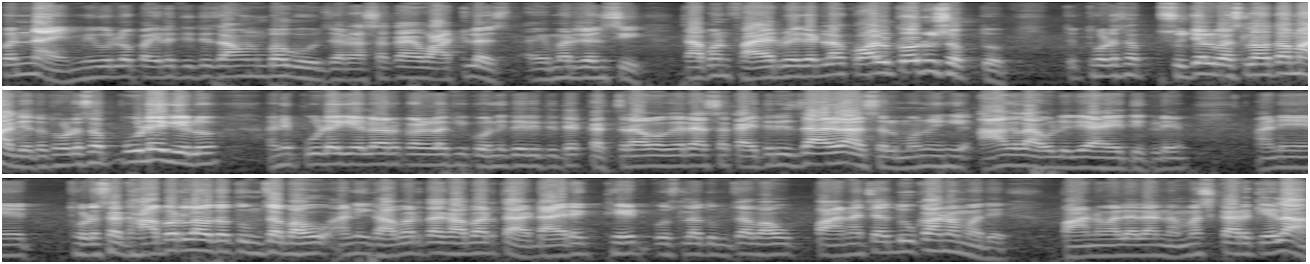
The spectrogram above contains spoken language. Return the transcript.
पण नाही मी बोललो पहिलं तिथे जाऊन बघू. जर असं काय वाटलंच एमर्जन्सी तर आपण फायर ब्रिगेडला कॉल करू शकतो. तर थोडंसं सुजल बसला होता मागे. तर थोडंसं पुढे गेलो. आणि पुढे गेल्यावर कळलं की कोणीतरी तिथे कचरा वगैरे असं काहीतरी जाळलं असेल म्हणून ही आग लावलेली आहे तिकडे. आणि थोडासा घाबरला होता तुमचा भाऊ आणि घाबरता घाबरता डायरेक्ट थेट पोचला तुमचा भाऊ पानाच्या दुकानामध्ये. पानवाल्याला नमस्कार केला.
